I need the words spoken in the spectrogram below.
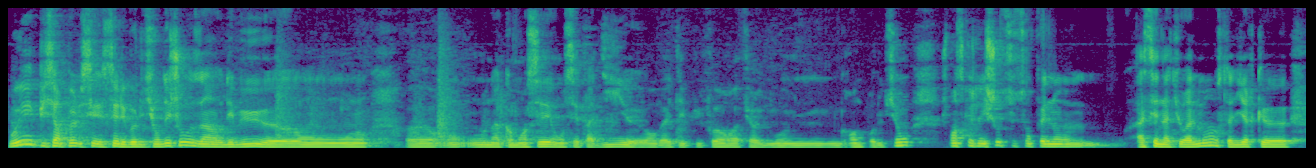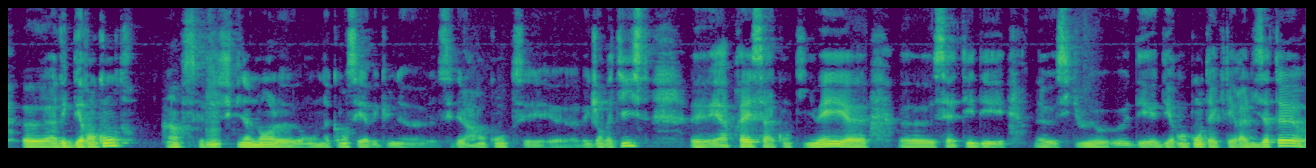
Oui, puis c'est un peu c'est l'évolution des choses. Hein. Au début, on, euh, on, a commencé, on s'est pas dit euh, on va être les plus forts, on va faire une, grande production. Je pense que les choses se sont faites assez naturellement, c'est-à-dire que euh, avec des rencontres. Hein, parce que mmh. finalement, on a commencé avec une, c'était la rencontre, c'est avec Jean-Baptiste, et, après ça a continué. ça a été des, si tu veux, des, des, rencontres avec les réalisateurs.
